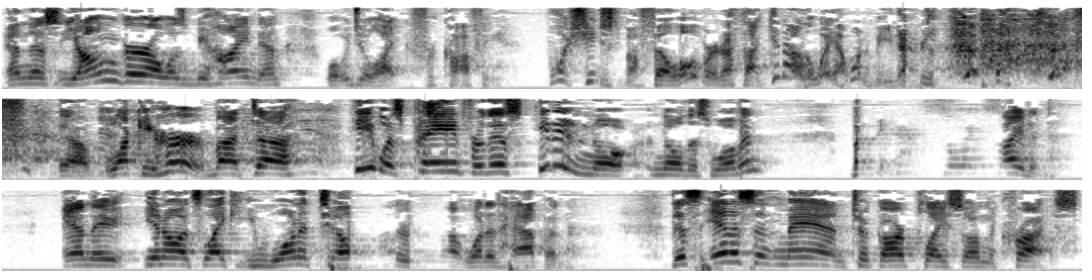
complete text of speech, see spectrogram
and this young girl was behind him. What would you like for coffee? Boy, she just about fell over, and I thought, get out of the way, I want to be there. yeah, lucky her. But uh, he was paying for this. He didn't know know this woman, but he got so excited. And they, you know, it's like you want to tell others about what had happened. This innocent man took our place on the Christ,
